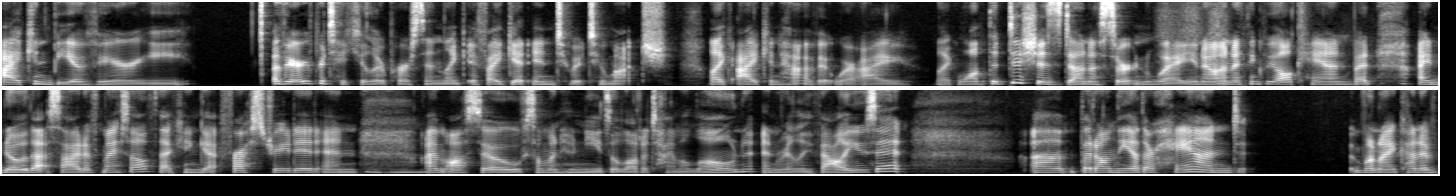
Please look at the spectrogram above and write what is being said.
i can be a very a very particular person like if i get into it too much. Like i can have it where i like want the dishes done a certain way you know and i think we all can but i know that side of myself that can get frustrated and i'm also someone who needs a lot of time alone and really values it. Um, but on the other hand when i kind of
